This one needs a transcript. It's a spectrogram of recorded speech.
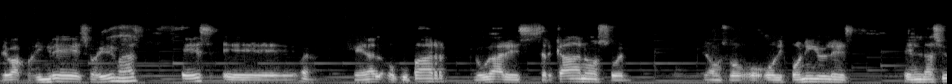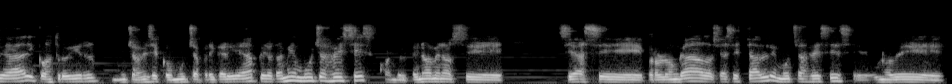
de bajos ingresos y demás, es, eh, bueno, en general ocupar lugares cercanos o, digamos, o disponibles en la ciudad y construir muchas veces con mucha precariedad, pero también muchas veces cuando el fenómeno se, se hace prolongado, se hace estable, muchas veces eh, uno ve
